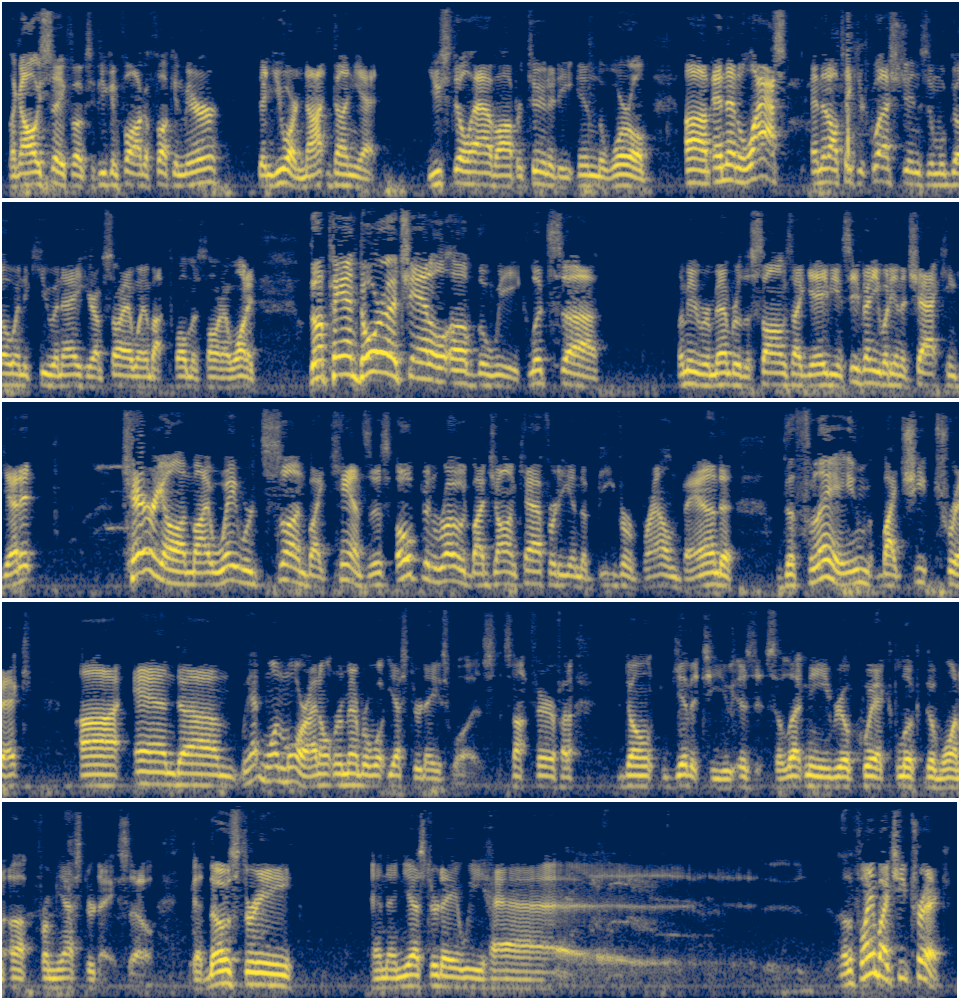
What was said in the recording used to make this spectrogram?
Like I always say, folks, if you can fog a fucking mirror, then you are not done yet. You still have opportunity in the world. Um, and then last, and then I'll take your questions and we'll go into Q&A here. I'm sorry I went about 12 minutes longer than I wanted. The Pandora channel of the week. Let's, uh, let me remember the songs I gave you and see if anybody in the chat can get it. Carry On, My Wayward Son by Kansas. Open Road by John Cafferty and the Beaver Brown Band. The Flame by Cheap Trick. Uh, and, um, we had one more. I don't remember what yesterday's was. It's not fair if I don't give it to you, is it? So let me real quick look the one up from yesterday. So we had those three, and then yesterday we had the Flame by Cheap Trick.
